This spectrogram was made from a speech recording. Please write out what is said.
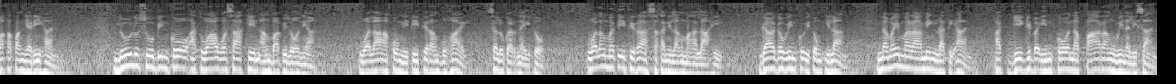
makapangyarihan, Lulusubin ko at wawasakin ang Babylonia. Wala akong ititirang buhay sa lugar na ito. Walang matitira sa kanilang mga lahi. Gagawin ko itong ilang na may maraming latian at gigibain ko na parang winalisan.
